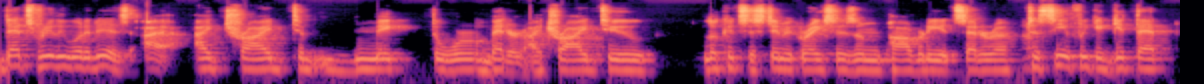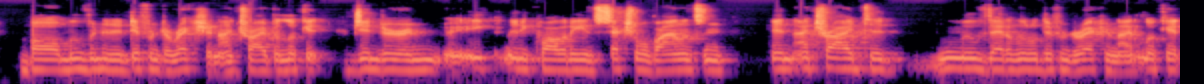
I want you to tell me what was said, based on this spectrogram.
that's really what it is. I I tried to make the world better. I tried to look at systemic racism, poverty, etc., to see if we could get that ball moving in a different direction. I tried to look at gender and inequality and sexual violence, and and I tried to move that a little different direction. I look at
